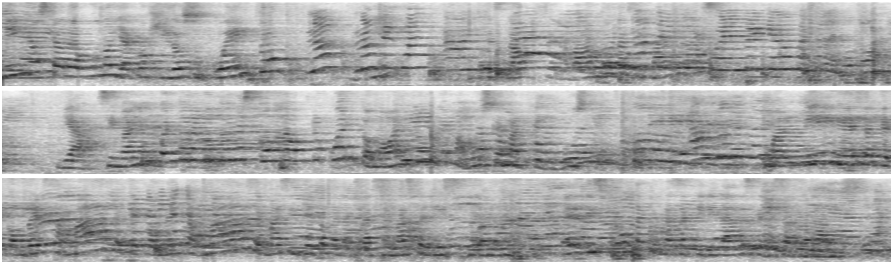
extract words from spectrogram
Niños cada uno ya ha cogido su cuento, No, no tengo. está observando las imágenes. Cuento, yo cuento de botones. Ya, si no hay un cuento de botones, coja otro cuento, no hay problema, busque Martín, busque. Martín es el que conversa más, el que comenta más, el más inquieto de la clase, el más feliz. Él disfruta con las actividades que desarrollamos.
